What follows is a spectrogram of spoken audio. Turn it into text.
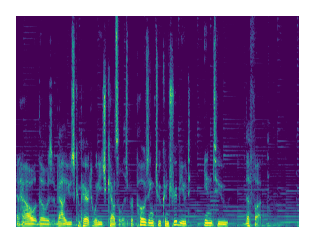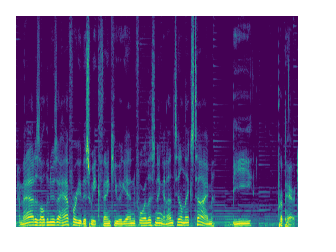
and how those values compare to what each council is proposing to contribute into the fund. And that is all the news I have for you this week. Thank you again for listening, and until next time, be prepared.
